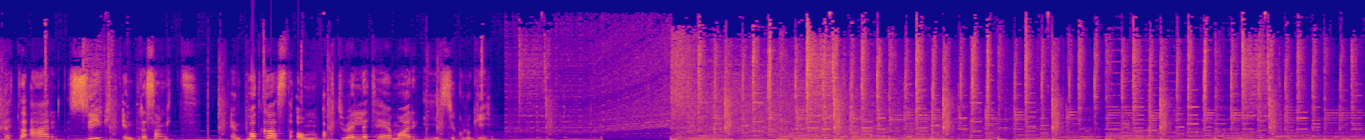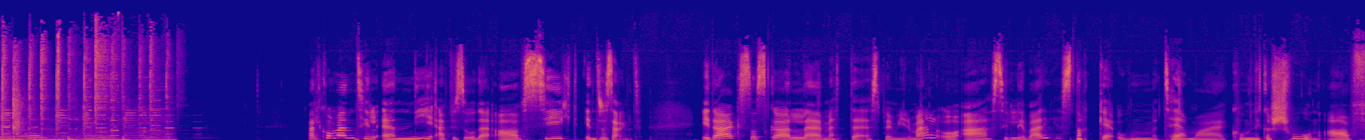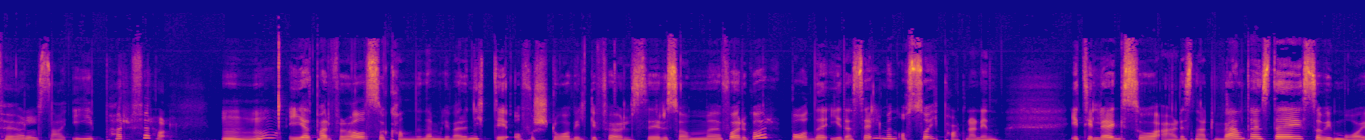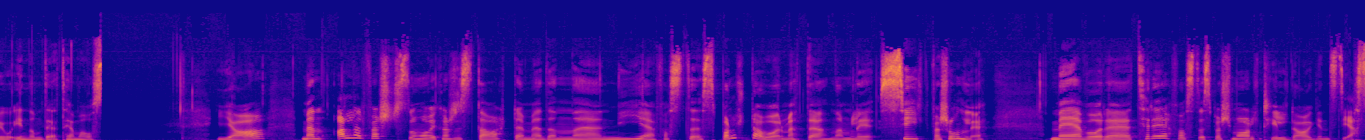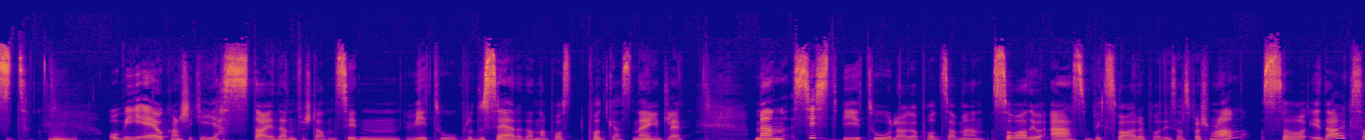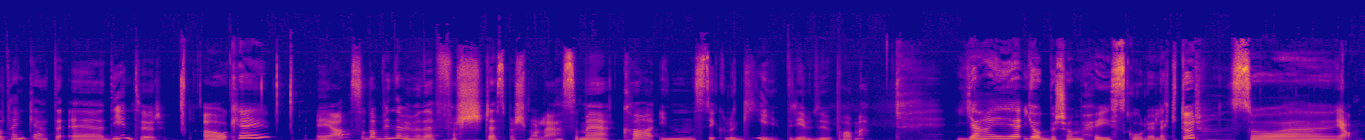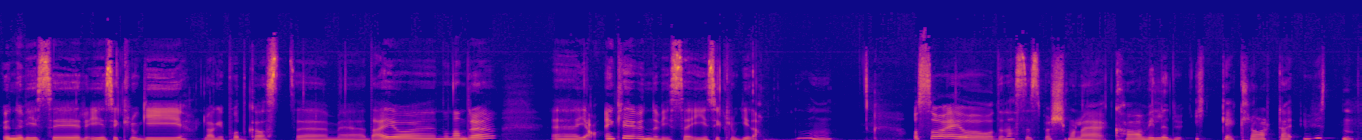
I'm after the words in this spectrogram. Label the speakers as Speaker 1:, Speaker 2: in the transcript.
Speaker 1: Dette er Sykt interessant, en podkast om aktuelle temaer i psykologi.
Speaker 2: Velkommen til en ny episode av Sykt interessant. I dag skal Mette Espe Myrmel og jeg, Silje Berg, snakke om temaet kommunikasjon av følelser i parforhold.
Speaker 3: Mm. I et parforhold så kan det nemlig være nyttig å forstå hvilke følelser som foregår, både i deg selv, men også i partneren din. I tillegg så er det snart Valentine's Day, så vi må jo innom det temaet også.
Speaker 2: Ja, men aller først så må vi kanskje starte med den eh, nye faste spalta vår, Mette, nemlig Sykt personlig. Med våre tre faste spørsmål til dagens gjest. Mm. Og vi er jo kanskje ikke gjester i den forstand, siden vi to produserer denne podkasten, egentlig. Men sist vi to laga pod sammen, så var det jo jeg som fikk svare på disse spørsmålene. Så i dag så tenker jeg at det er din tur.
Speaker 3: Ok.
Speaker 2: Ja, så da begynner vi med det første spørsmålet, som er hva innen psykologi driver du på med?
Speaker 3: Jeg jobber som høyskolelektor, så eh, ja, underviser i psykologi, lager podkast eh, med deg og noen andre. Eh, ja, egentlig undervise i psykologi, da. Mm.
Speaker 2: Og så er jo det neste spørsmålet hva ville du ikke klart deg uten?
